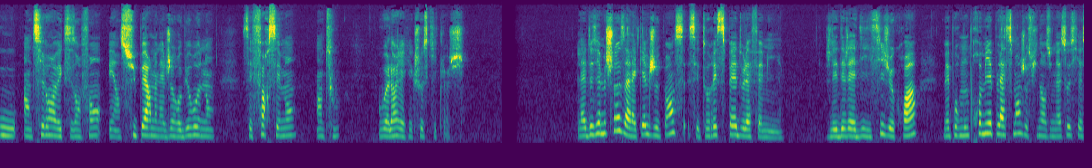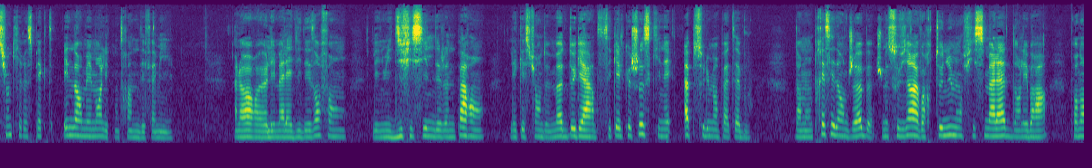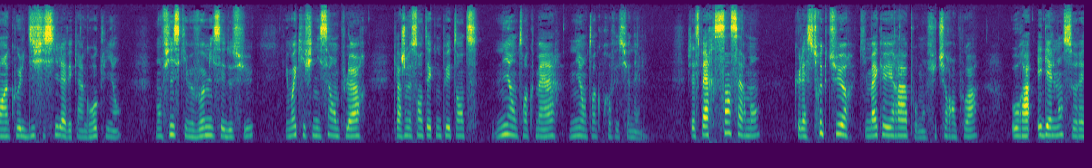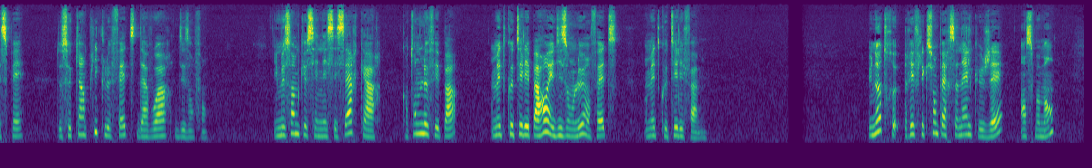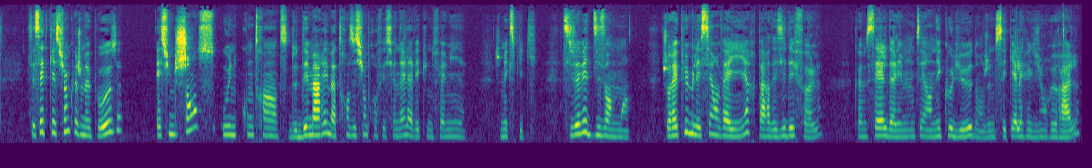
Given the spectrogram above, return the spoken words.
ou un tyran avec ses enfants et un super manager au bureau, non. C'est forcément un tout, ou alors il y a quelque chose qui cloche. La deuxième chose à laquelle je pense, c'est au respect de la famille. Je l'ai déjà dit ici, je crois, mais pour mon premier placement, je suis dans une association qui respecte énormément les contraintes des familles. Alors, euh, les maladies des enfants, les nuits difficiles des jeunes parents, les questions de mode de garde, c'est quelque chose qui n'est absolument pas tabou. Dans mon précédent job, je me souviens avoir tenu mon fils malade dans les bras pendant un call difficile avec un gros client, mon fils qui me vomissait dessus, et moi qui finissais en pleurs car je me sentais compétente ni en tant que mère, ni en tant que professionnelle. J'espère sincèrement que la structure qui m'accueillera pour mon futur emploi aura également ce respect de ce qu'implique le fait d'avoir des enfants. Il me semble que c'est nécessaire car quand on ne le fait pas, on met de côté les parents et disons-le en fait, on met de côté les femmes. Une autre réflexion personnelle que j'ai en ce moment, c'est cette question que je me pose est-ce une chance ou une contrainte de démarrer ma transition professionnelle avec une famille? Je m'explique. Si j'avais 10 ans de moins, j'aurais pu me laisser envahir par des idées folles, comme celle d'aller monter un écolieu dans je ne sais quelle région rurale,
